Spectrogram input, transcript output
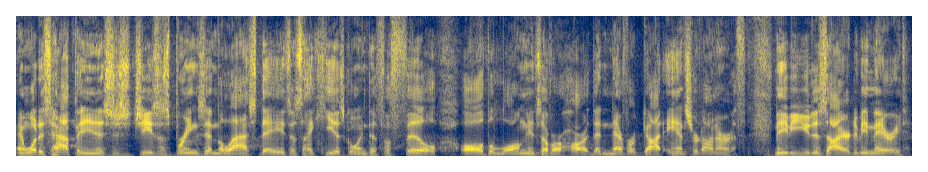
And what is happening is, is Jesus brings in the last days. It's like he is going to fulfill all the longings of our heart that never got answered on earth. Maybe you desire to be married.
